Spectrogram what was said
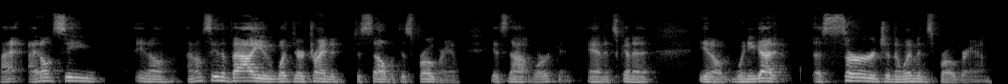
I, I don't see, you know, I don't see the value what they're trying to, to sell with this program. It's not working, and it's going to, you know, when you got a surge in the women's program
